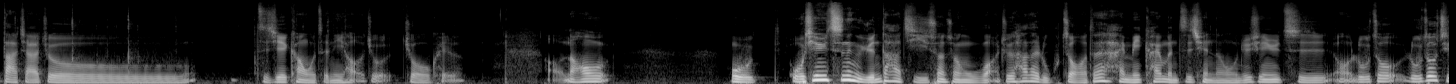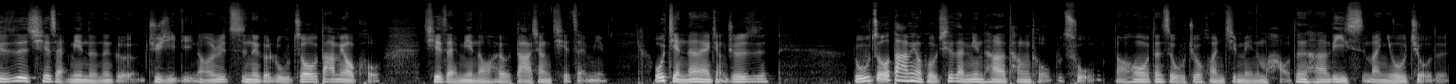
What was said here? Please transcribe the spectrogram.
大家就直接看我整理好就就 OK 了。好，然后我我先去吃那个元大吉涮涮屋啊，就是他在泸州，在还没开门之前呢，我就先去吃哦。泸州泸州其实是切仔面的那个聚集地，然后去吃那个泸州大庙口切仔面，然后还有大象切仔面。我简单来讲就是。泸州大庙口切仔面，它的汤头不错，然后但是我觉得环境没那么好，但是它历史蛮悠久的。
